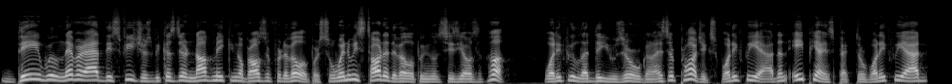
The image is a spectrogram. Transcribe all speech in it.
they will never add these features because they're not making a browser for developers. So when we started developing on Sizzy, I was like, huh, what if we let the user organize their projects? What if we add an API inspector? What if we add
